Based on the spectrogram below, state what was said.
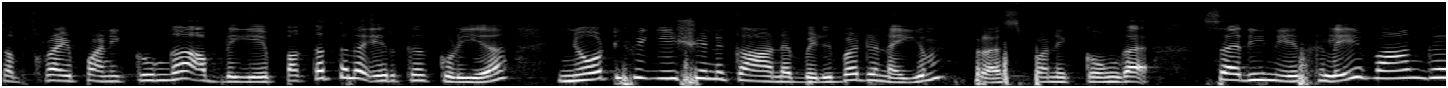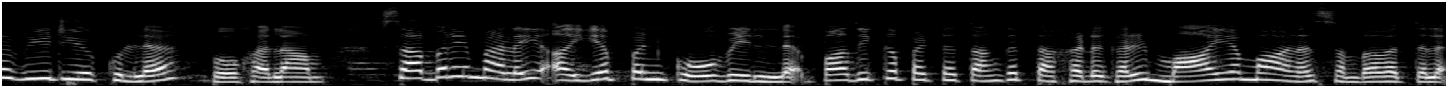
சப்ஸ்கிரைப் பண்ணிக்கோங்க. அப்படியே பக்கத்தில் இருக்கக்கூடிய நோட்டிஃபிகேஷனுக்கான பில் பட்டனையும் ப்ரெஸ் பண்ணிக்கோங்க. சரி நேர்களே வாங்க வீடியோக்குள்ளே போகலாம். சபரிமலை ஐயப்பன் கோவிலில் பதிக்கப்பட்ட தங்க தகடுகள் மாயமான சம்பவத்தில்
